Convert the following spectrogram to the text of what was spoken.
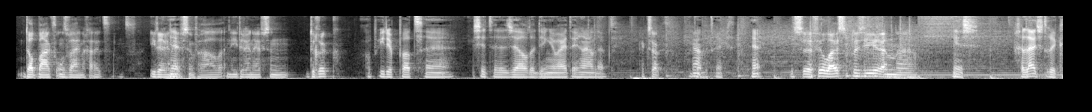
Dat maakt ons weinig uit. Want iedereen ja. heeft zijn verhaal en iedereen heeft zijn druk. Op ieder pad uh, zitten dezelfde dingen waar je tegenaan loopt. Exact. Wat ja. dat betreft. Ja. Dus uh, veel luisterplezier en... Uh... Yes. Geluidsdruk.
